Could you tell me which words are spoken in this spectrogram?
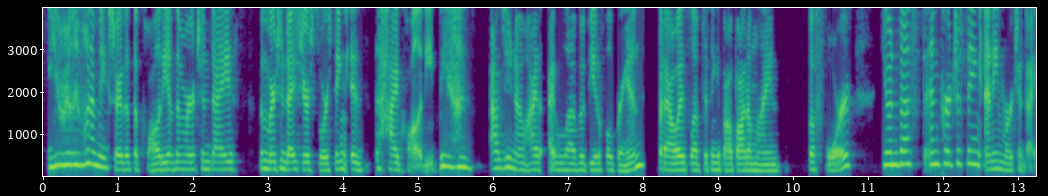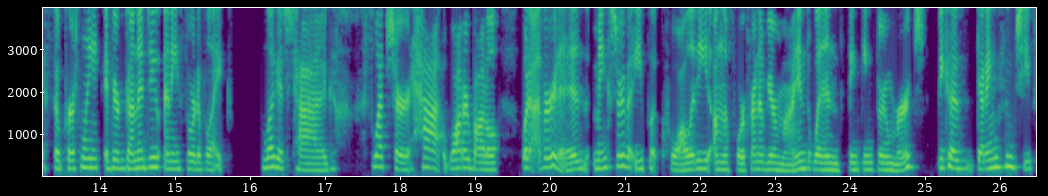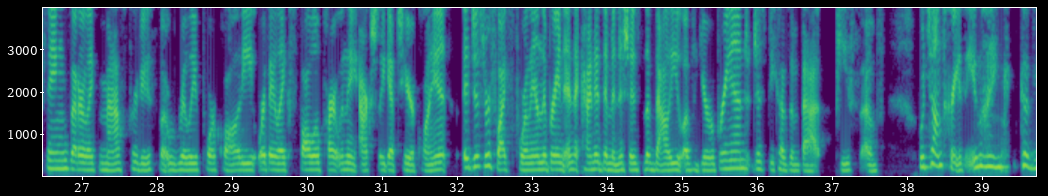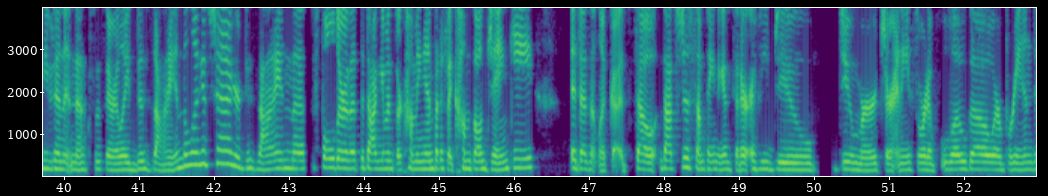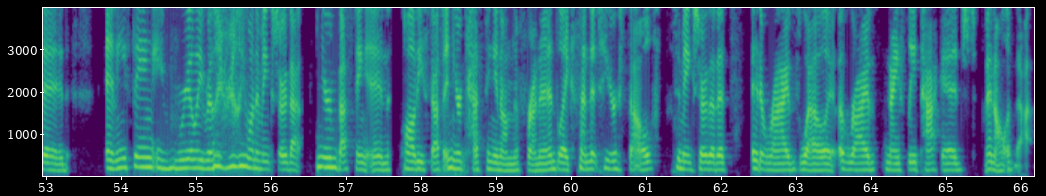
you really want to make sure that the quality of the merchandise, the merchandise you're sourcing is high quality because as you know, I, I love a beautiful brand, but I always love to think about bottom line before you invest in purchasing any merchandise. So personally, if you're going to do any sort of like luggage tag, sweatshirt, hat, water bottle, whatever it is, make sure that you put quality on the forefront of your mind when thinking through merch because getting some cheap things that are like mass produced but really poor quality or they like fall apart when they actually get to your client, it just reflects poorly on the brand and it kind of diminishes the value of your brand just because of that piece of which sounds crazy, like because you didn't necessarily design the luggage tag or design the folder that the documents are coming in. But if it comes all janky, it doesn't look good. So that's just something to consider if you do do merch or any sort of logo or branded anything. You really, really, really want to make sure that you're investing in quality stuff and you're testing it on the front end. Like send it to yourself to make sure that it's it arrives well, it arrives nicely packaged and all of that.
